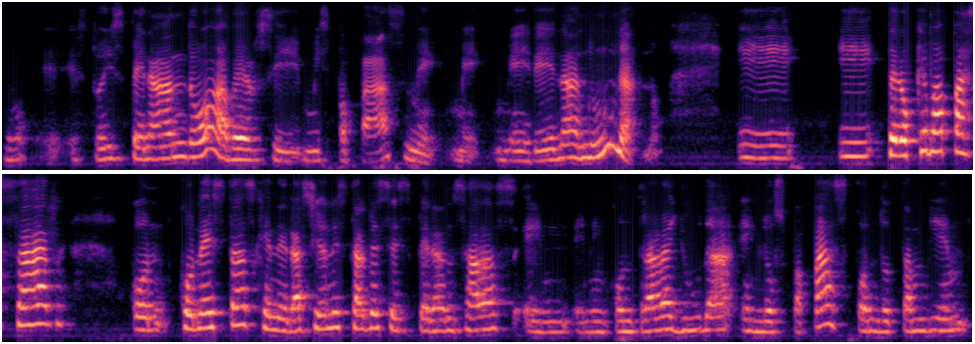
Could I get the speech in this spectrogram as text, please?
¿no? Estoy esperando a ver si mis papás me, me, me heredan una, ¿no? Y, y, pero ¿qué va a pasar con, con estas generaciones tal vez esperanzadas en, en, encontrar ayuda en los papás, cuando también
